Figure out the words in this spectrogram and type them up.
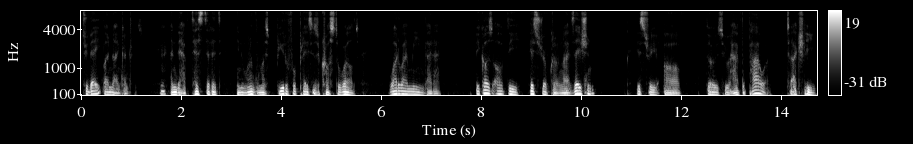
today by nine countries. Hmm. And they have tested it in one of the most beautiful places across the world. What do I mean by that? Because of the history of colonization, history of those who have the power to actually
